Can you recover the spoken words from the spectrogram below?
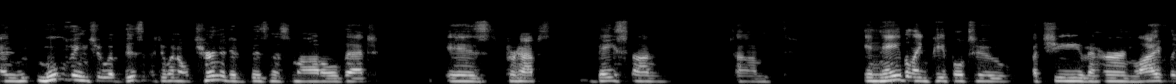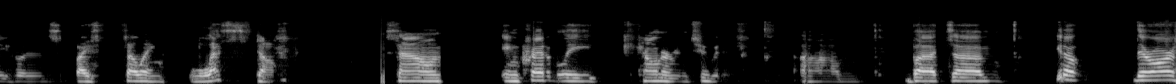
and moving to a business to an alternative business model that is perhaps based on um, enabling people to achieve and earn livelihoods by selling less stuff sound incredibly counterintuitive. Um, but um, you know, there are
